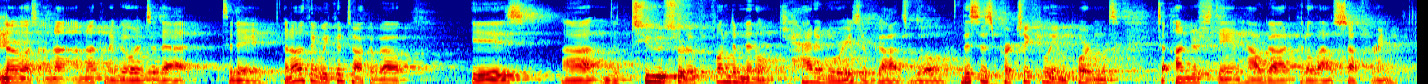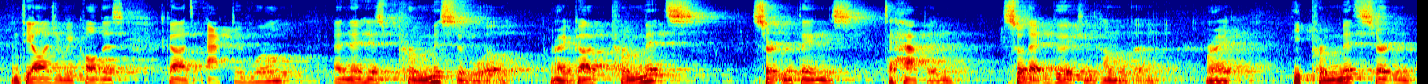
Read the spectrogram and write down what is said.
nonetheless, I'm not I'm not going to go into that today. Another thing we could talk about is uh, the two sort of fundamental categories of God's will. This is particularly important to understand how God could allow suffering. In theology, we call this God's active will and then his permissive will. Right? God permits certain things to happen so that good can come of them, right? He permits certain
